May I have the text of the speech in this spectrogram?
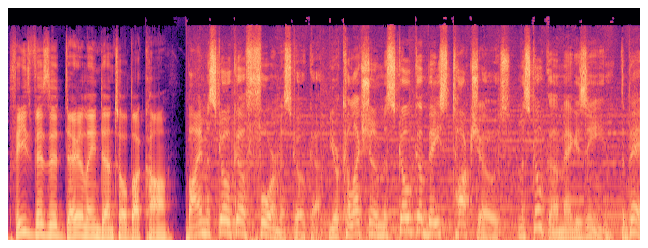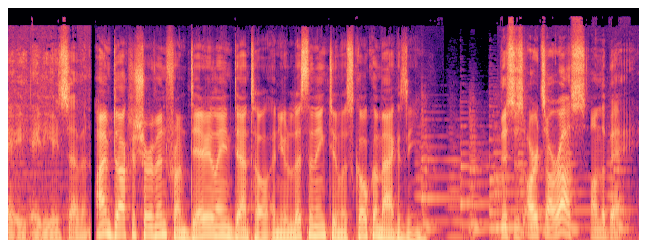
Please visit dairylanedental.com. By Muskoka for Muskoka, your collection of Muskoka based talk shows. Muskoka Magazine, The Bay 887. I'm Dr. Shervin from Dairy Lane Dental, and you're listening to Muskoka Magazine. This is Arts Are Us on the Bay.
